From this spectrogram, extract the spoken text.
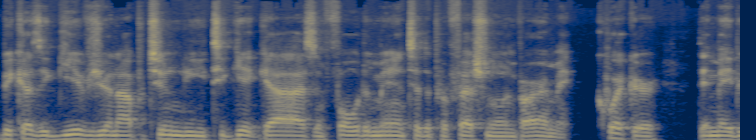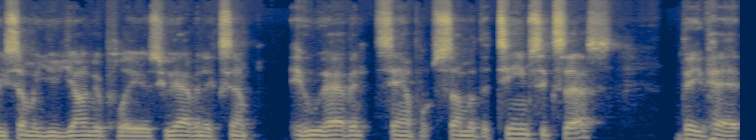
because it gives you an opportunity to get guys and fold them into the professional environment quicker than maybe some of your younger players who haven't exam- who haven't sampled some of the team success. They've had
